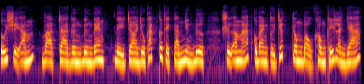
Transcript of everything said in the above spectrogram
túi sưởi ấm và trà gừng đường đen để cho du khách có thể cảm nhận được sự ấm áp của ban tổ chức trong bầu không khí lạnh giá.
